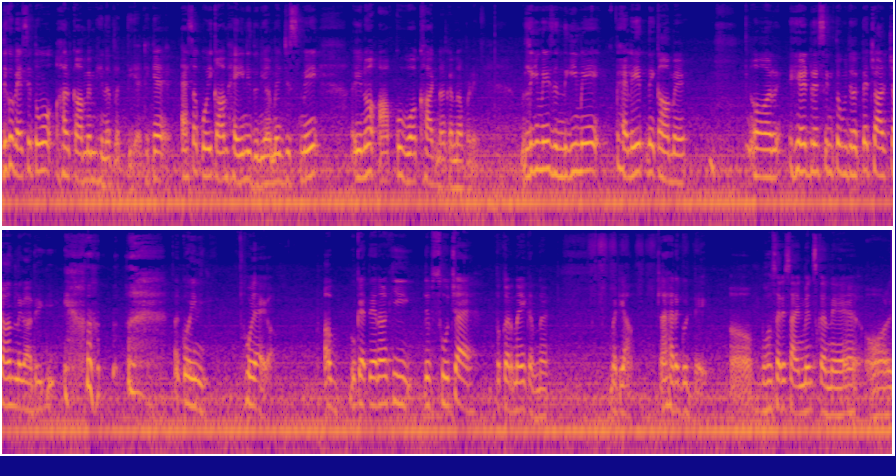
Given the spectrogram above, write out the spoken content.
देखो वैसे तो हर काम में मेहनत लगती है ठीक है? ऐसा कोई काम है ही नहीं दुनिया में जिसमें यू you नो know, आपको वर्क हार्ड ना करना पड़े। मतलब कि मेरी ज़िंदगी में पहले इतने काम है और हेयर ड्रेसिंग तो मुझे लगता है चार चाँद लगा देगी। कोई नहीं हो जाएगा। अब वो कहते हैं ना कि जब सोचा है तो करना ही करना है। बट या I had a good day बहुत सारे असाइनमेंट्स करने हैं और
